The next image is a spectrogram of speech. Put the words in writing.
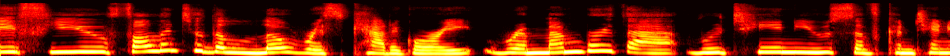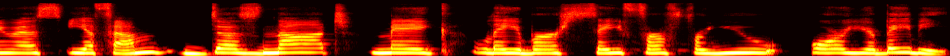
If you fall into the low risk category, remember that routine use of continuous EFM does not make labor safer for you or your baby,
